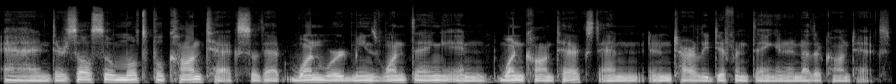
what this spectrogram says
And there's also multiple contexts, so that one word means one thing in one context and an entirely different thing in another context.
